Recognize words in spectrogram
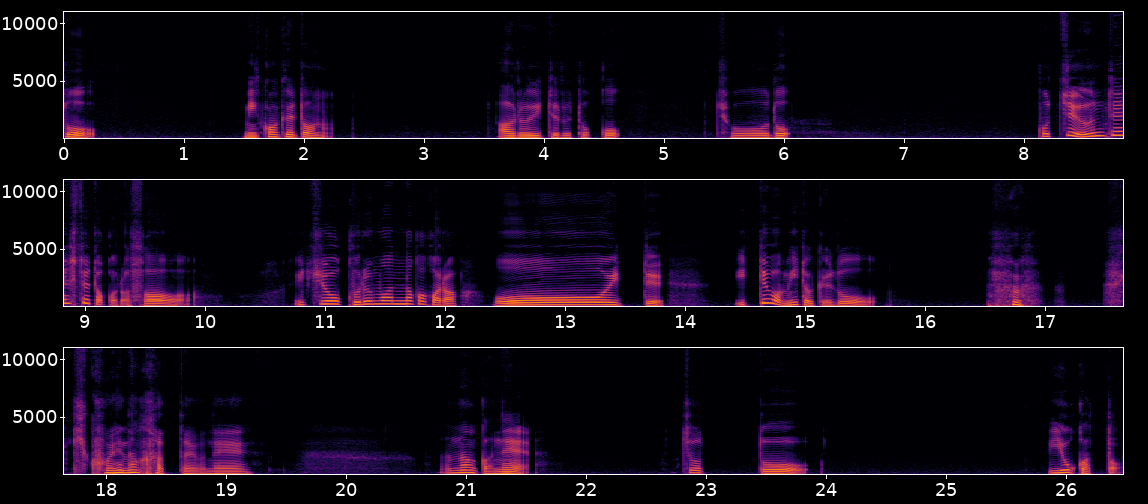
そう。見かけたの。歩いてるとこ。ちょうど。こっち運転してたからさ、一応車の中から、おーいって言ってはみたけど、聞こえなかったよね。なんかね、ちょっと、良かった。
